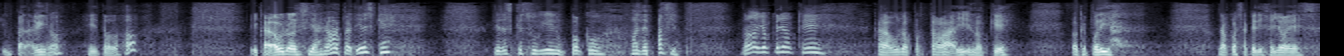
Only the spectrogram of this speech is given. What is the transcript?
y para mí, ¿no? Y todo. ¡oh! Y cada uno decía, no, pero tienes que, tienes que subir un poco más despacio. No, yo creo que cada uno aportaba ahí lo que, lo que podía. Una cosa que dije yo es,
